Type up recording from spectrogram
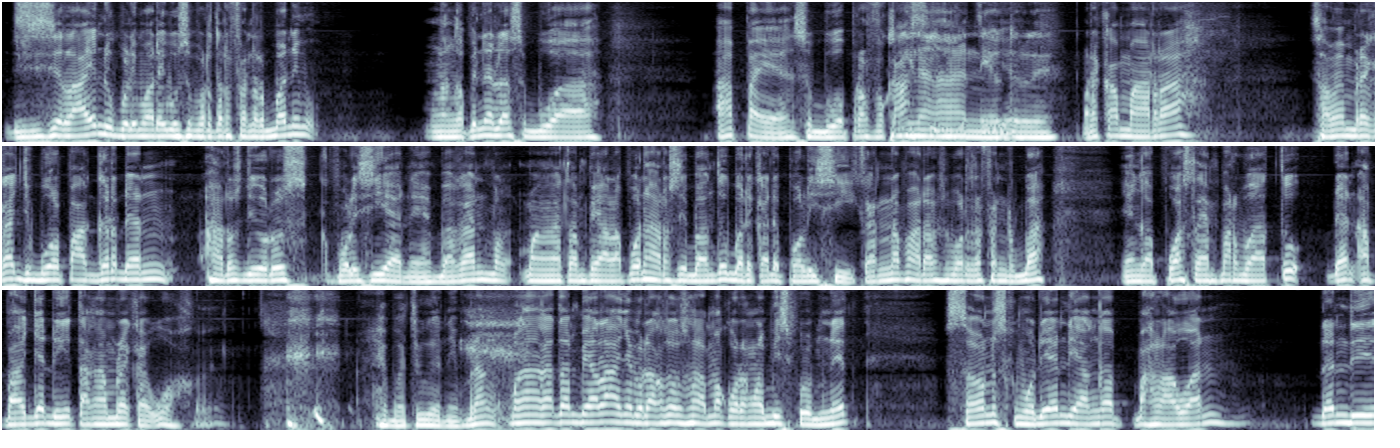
Di sisi lain 25 ribu supporter Fenerbah ini menganggap ini adalah sebuah apa ya sebuah provokasi gitu ya, betul ya. mereka marah sampai mereka jebol pagar dan harus diurus kepolisian ya bahkan peng- pengangkatan piala pun harus dibantu barikade polisi karena para supporter Fenerbah yang nggak puas lempar batu dan apa aja di tangan mereka wah hebat juga nih. Perang- pengangkatan piala hanya berlangsung selama kurang lebih 10 menit. Sons kemudian dianggap pahlawan dan di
